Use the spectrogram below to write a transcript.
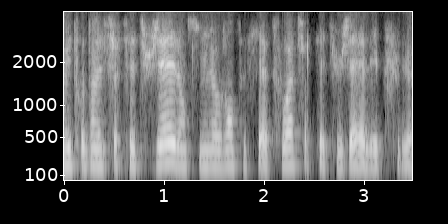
vite retourner sur ces sujets, dans une urgence aussi à soi sur ces sujets les plus,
